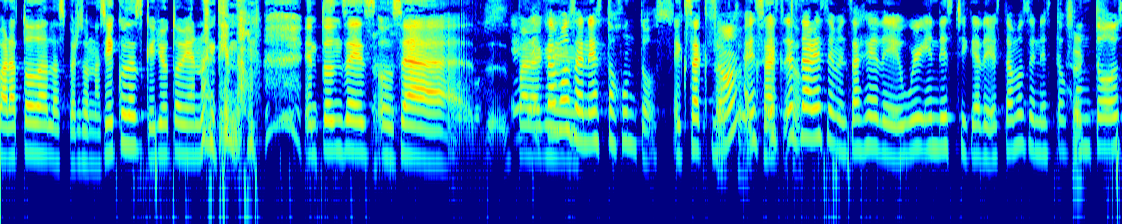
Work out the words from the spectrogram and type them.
para todas las personas y hay cosas que yo todavía no entiendo. Entonces, o sea, para Estamos que... en esto juntos. Exacto, ¿no? Es- Es, dar ese mensaje de we're in this together, estamos en esto Exacto, juntos.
